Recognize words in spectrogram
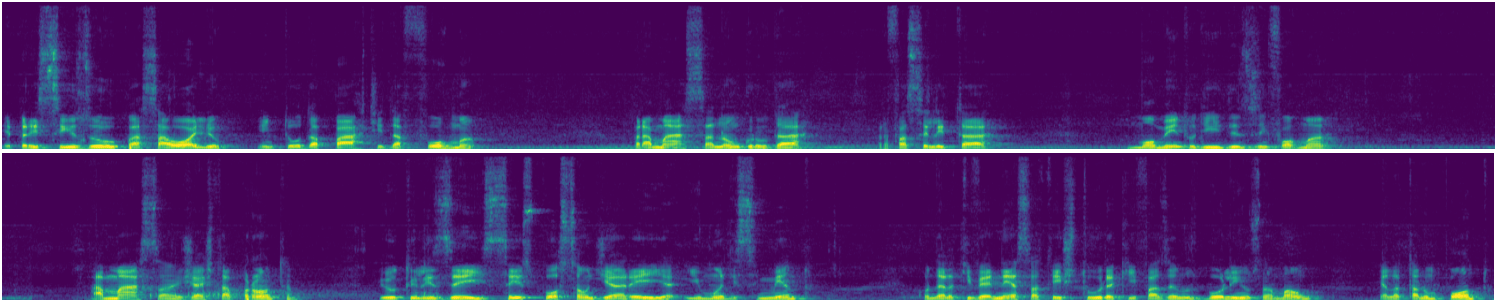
é preciso passar óleo em toda a parte da forma para a massa não grudar, para facilitar o momento de desenformar. A massa já está pronta. Eu utilizei seis porções de areia e uma de cimento. Quando ela estiver nessa textura aqui, fazendo os bolinhos na mão, ela está num ponto.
